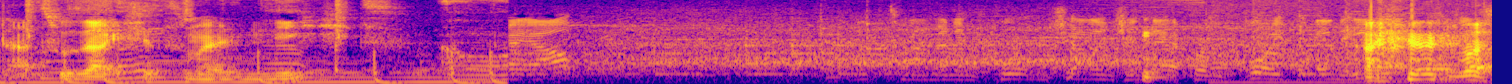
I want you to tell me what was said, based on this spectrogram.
Dazu sage ich jetzt mal nichts. einfach,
